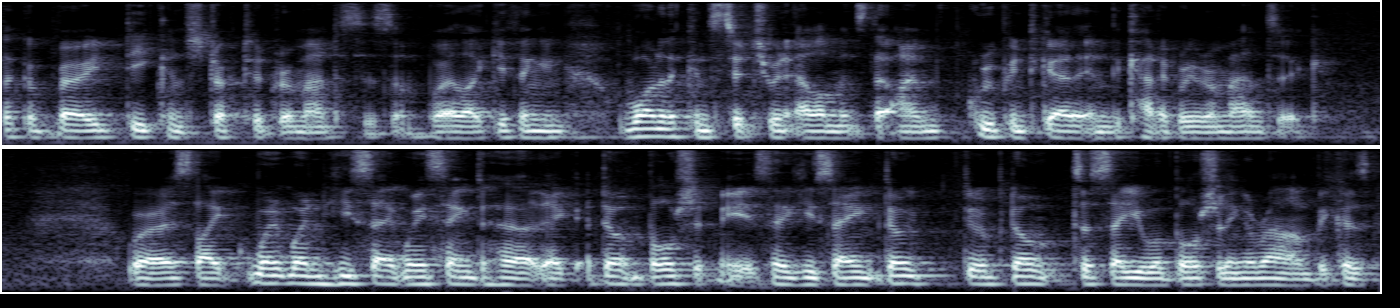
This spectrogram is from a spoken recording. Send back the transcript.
like a very deconstructed romanticism, where like you're thinking, what are the constituent elements that I'm grouping together in the category romantic? Whereas like when, when he's saying when he's saying to her like don't bullshit me, it's like he's saying don't don't, don't just say you were bullshitting around because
